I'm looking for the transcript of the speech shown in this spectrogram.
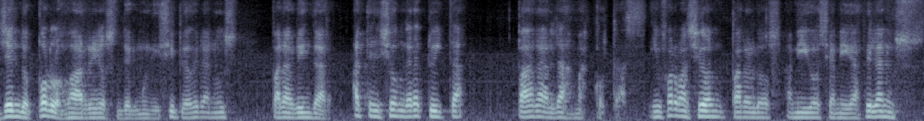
yendo por los barrios del municipio de Lanús para brindar atención gratuita para las mascotas. Información para los amigos y amigas de Lanús.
